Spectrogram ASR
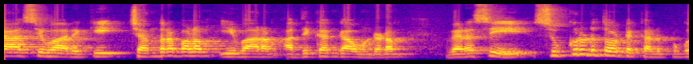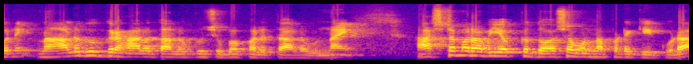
రాశి వారికి చంద్రబలం ఈ వారం అధికంగా ఉండడం వెరసి శుక్రుడితోటి కలుపుకొని నాలుగు గ్రహాల తాలూకు శుభ ఫలితాలు ఉన్నాయి. అష్టమ రవి యొక్క దోషం ఉన్నప్పటికీ కూడా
